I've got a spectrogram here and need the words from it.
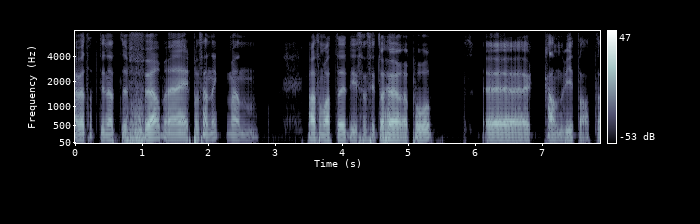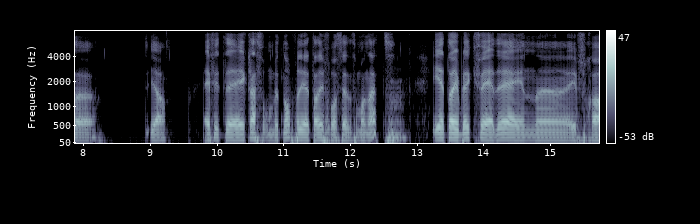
Jeg vet at de nevnte det før vi gikk på sending, men bare som at eh, de som sitter og hører på, uh, kan vite at eh, ja. Jeg sitter i klasserommet nå fordi det er et av de få stedene som har nett. Mm. I et øyeblikk så er det en uh, ifra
